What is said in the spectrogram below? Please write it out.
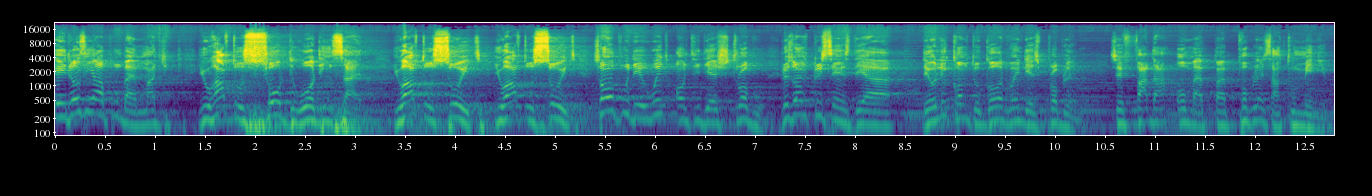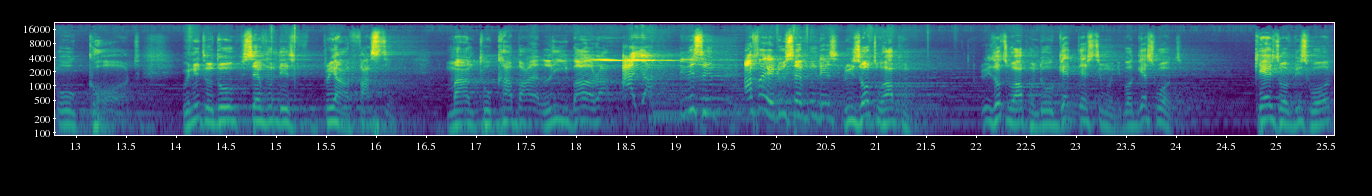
It doesn't happen by magic. You have to sow the word inside. You have to sow it. You have to sow it. Some people they wait until there's trouble. Know, some Christians they are they only come to God when there's problem. Say, Father, all my, my problems are too many. Oh God, we need to do seven days prayer and fasting. Man to kaba libara aya. Listen, after they do seven days, result will happen. Result will happen. They will get testimony. But guess what? Cares of this world,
